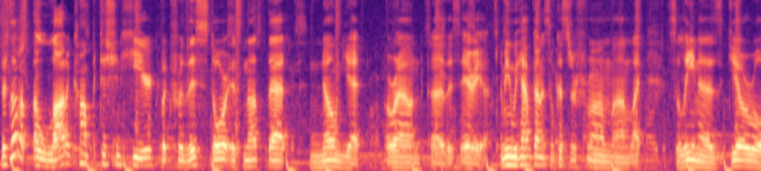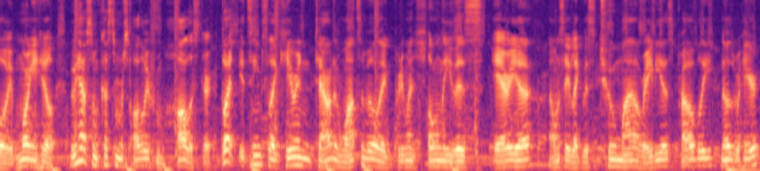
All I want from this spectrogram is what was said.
there's not a, a lot of competition here, but for this store, it's not that known yet around uh, this area. I mean, we have gotten some customers from um, like Salinas, Gilroy, Morgan Hill. We have some customers all the way from Hollister. But it seems like here in town in Watsonville, like pretty much only this area, I want to say like this two mile radius probably knows we're here.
